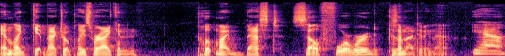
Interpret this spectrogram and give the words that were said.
and like get back to a place where I can put my best self forward because I'm not doing that. Yeah.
